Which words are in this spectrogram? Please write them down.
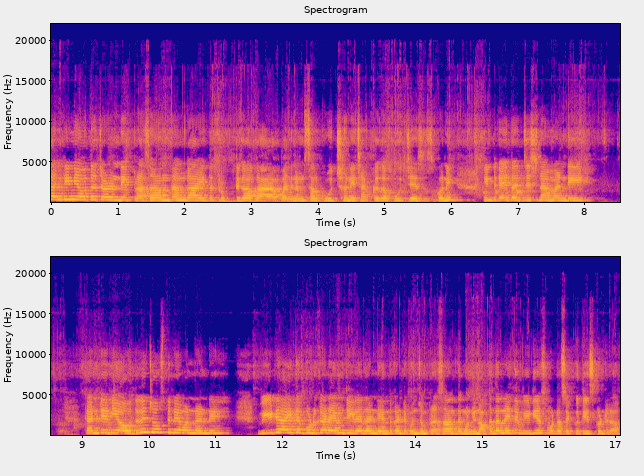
కంటిన్యూ అవుతా చూడండి. ప్రశాంతంగా అయితే తృప్తిగా ఒక పది నిమిషాలు కూర్చొని చక్కగా పూజ చేసేసుకొని ఇంటికైతే వచ్చేసినామండి. కంటిన్యూ అవుతుంది చూస్తూనే ఉండండి వీడియో అయితే గుడికాడ ఏం తీయలేదండి. ఎందుకంటే కొంచెం ప్రశాంతంగా ఉంది. నేను ఒక్కదాన్ని అయితే వీడియోస్ ఫొటోస్ ఎక్కువ తీసుకుంటాను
